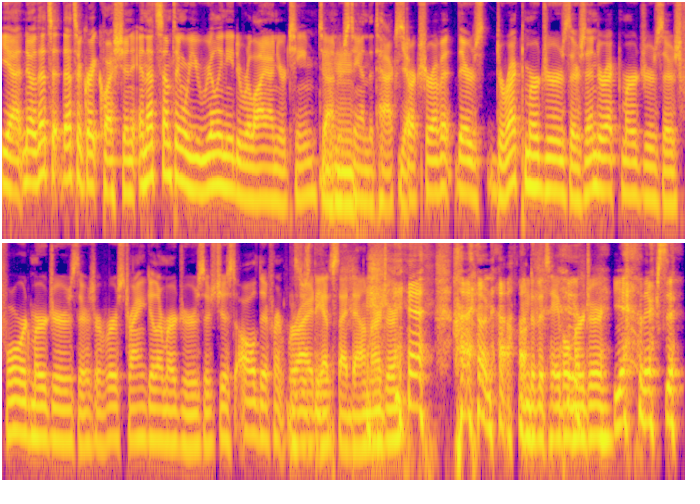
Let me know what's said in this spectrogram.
yeah. No, that's a, that's a great question, and that's something where you really need to rely on your team to mm-hmm. understand the tax yep. structure of it. There's direct mergers, there's indirect mergers, there's forward mergers, there's reverse triangular mergers. There's just all different varieties. the upside down merger. I don't know. Under the table merger. yeah, there's a,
